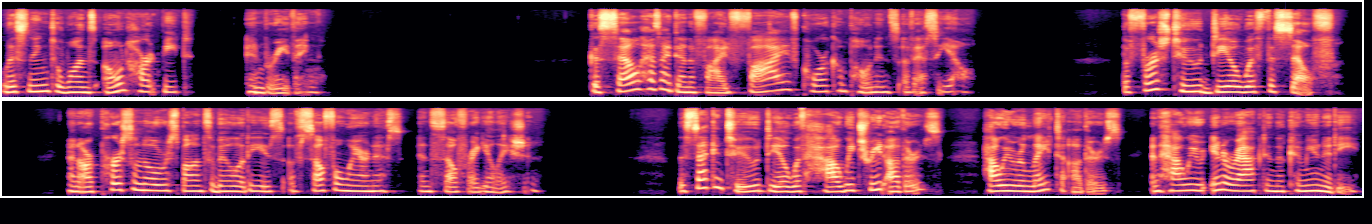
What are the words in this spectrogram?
listening to one's own heartbeat and breathing. CASEL has identified five core components of SEL. The first two deal with the self and our personal responsibilities of self awareness and self regulation. The second two deal with how we treat others, how we relate to others, and how we interact in the community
